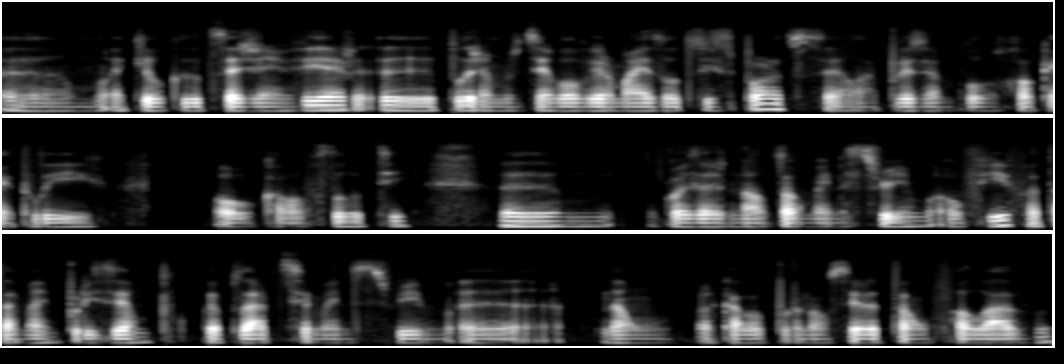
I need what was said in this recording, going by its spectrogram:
um, aquilo que desejem ver, uh, poderemos desenvolver mais outros esportes, sei lá, por exemplo, Rocket League ou Call of Duty, um, coisas não tão mainstream, ou FIFA também, por exemplo, que apesar de ser mainstream, uh, não acaba por não ser tão falado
